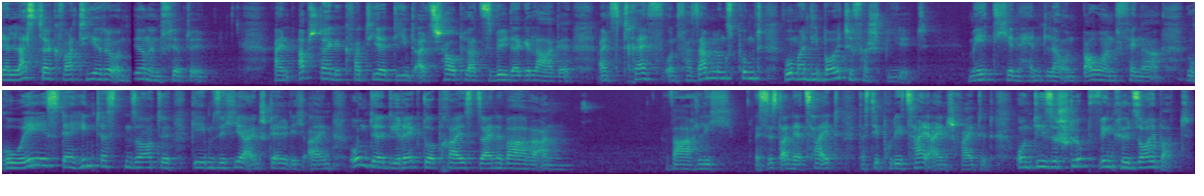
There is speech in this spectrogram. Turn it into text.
der Lasterquartiere und Birnenviertel. Ein Absteigequartier dient als Schauplatz wilder Gelage, als Treff- und Versammlungspunkt, wo man die Beute verspielt. Mädchenhändler und Bauernfänger, Roués der hintersten Sorte geben sich hier ein Stelldich ein und der Direktor preist seine Ware an. Wahrlich, es ist an der Zeit, dass die Polizei einschreitet und diese Schlupfwinkel säubert.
